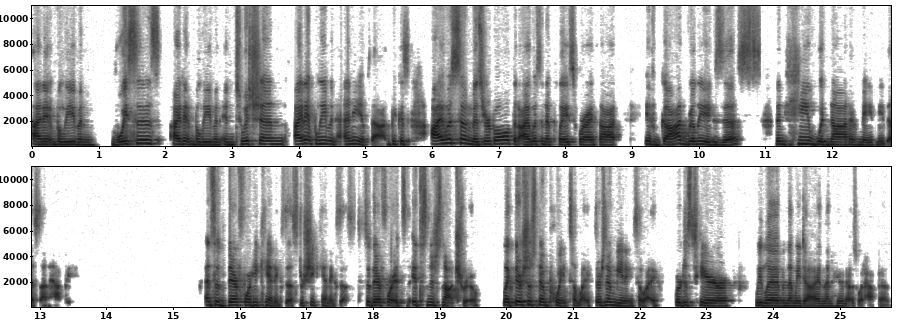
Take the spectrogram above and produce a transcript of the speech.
I didn't believe in voices. I didn't believe in intuition. I didn't believe in any of that because I was so miserable that I was in a place where I thought, if God really exists, then he would not have made me this unhappy and so therefore he can't exist or she can't exist so therefore it's it's just not true like there's just no point to life there's no meaning to life we're just here we live and then we die and then who knows what happens.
